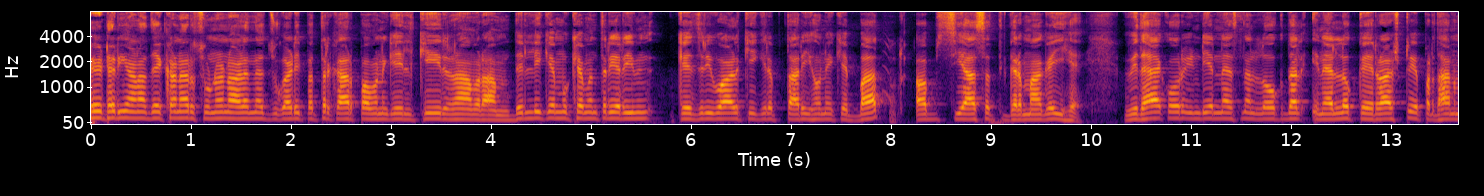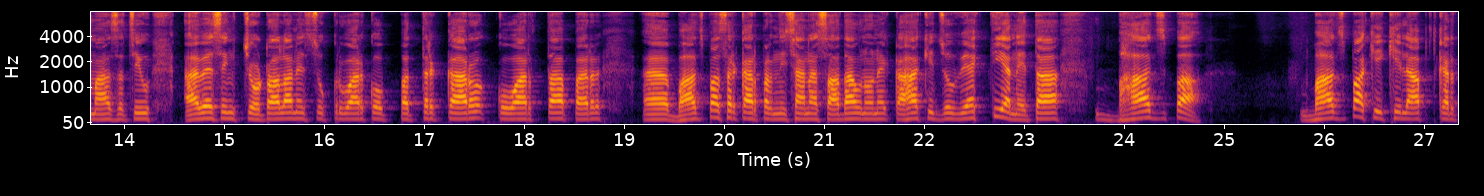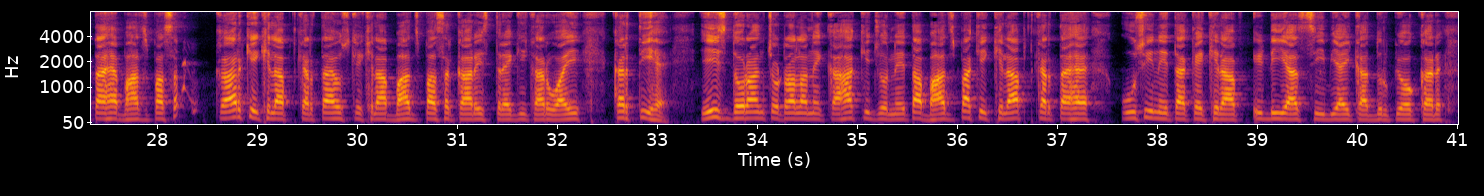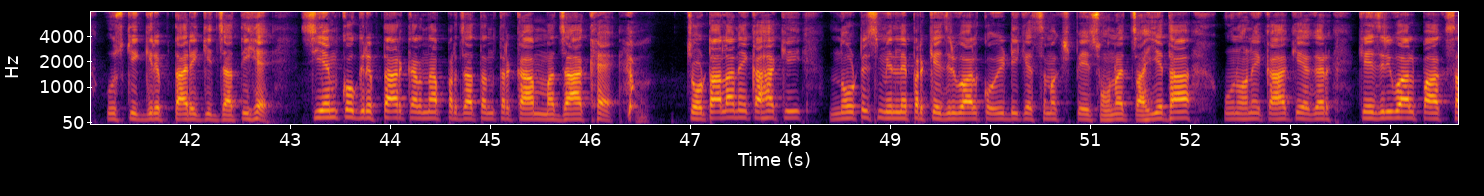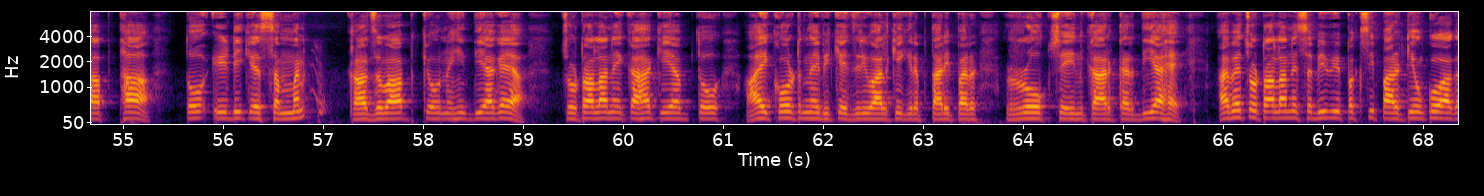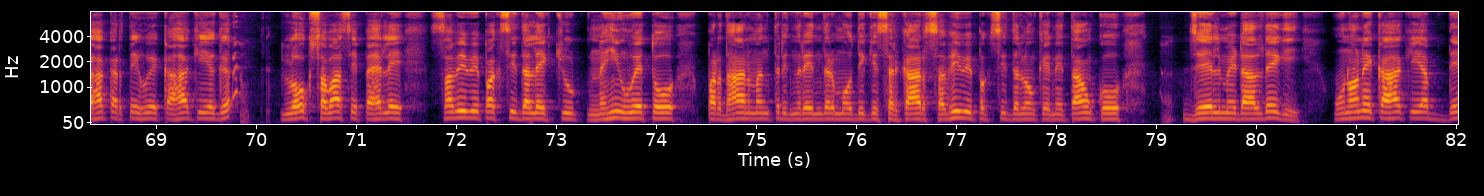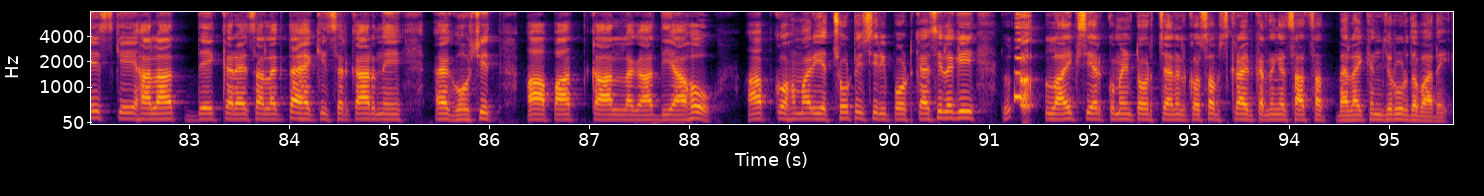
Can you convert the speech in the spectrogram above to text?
ठेठ हरियाणा देखने और सुनने वाले ने जुगाड़ी पत्रकार पवन गेल की राम राम। दिल्ली के मुख्यमंत्री अरविंद केजरीवाल की गिरफ्तारी होने के बाद अब सियासत गर्मा गई है। विधायक और इंडियन नेशनल लोकदल इनेलो के राष्ट्रीय प्रधान महासचिव अभय सिंह चौटाला ने शुक्रवार को पत्रकारों को वार्ता पर भाजपा सरकार पर निशाना साधा। उन्होंने कहा कि जो व्यक्ति या नेता भाजपा भाजपा की खिलाफ करता है, भाजपा सर सरकार के खिलाफ करता है, उसके खिलाफ भाजपा सरकार इस तरह की कार्रवाई करती है। इस दौरान चौटाला ने कहा कि जो नेता भाजपा के खिलाफ करता है, उसी नेता के खिलाफ ईडी या सीबीआई का दुरुपयोग कर उसकी गिरफ्तारी की जाती है। सीएम को गिरफ़्तार करना प्रजातंत्र का मज़ाक है। चौटाला ने कहा कि नोटिस मिलने पर केजरीवाल को ईडी के समक्ष पेश होना चाहिए था। उन्होंने कहा कि अगर केजरीवाल पाक साफ़ था तो ईडी के सम्मन का जवाब क्यों नहीं दिया गया? चौटाला ने कहा कि अब तो हाई कोर्ट ने भी केजरीवाल की गिरफ्तारी पर रोक से इनकार कर दिया है। अभय चौटाला ने सभी विपक्षी पार्टियों को आगाह करते हुए कहा कि अगर लोकसभा से पहले सभी विपक्षी दल एकजुट नहीं हुए तो प्रधानमंत्री नरेंद्र मोदी की सरकार सभी विपक्षी दलों के नेताओं को जेल में डाल देगी। उन्होंने कहा कि अब देश के हालात देखकर ऐसा लगता है कि सरकार ने अघोषित आपातकाल लगा दिया हो। आपको हमारी यह छोटी सी रिपोर्ट कैसी लगी? लाइक, शेयर, कमेंट और चैनल को सब्सक्राइब कर देंगे। साथ साथ बेल आइकन ज़रूर दबा दें।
